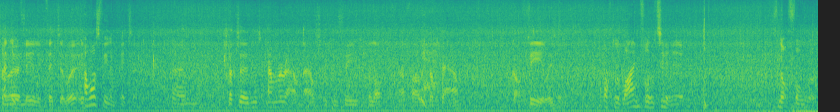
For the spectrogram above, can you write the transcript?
So, and you were um, feeling fitter, weren't you? I was feeling fitter. Um, Should I turn this camera around now so we can see the lot, how far we've gone down? I've got a feeling. a bottle of wine floating in here. It's not full though.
